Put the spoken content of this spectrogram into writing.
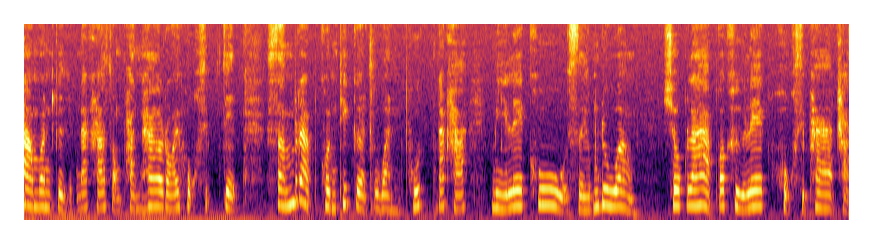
ตามวันเกิดนะคะ 2567สำหรับคนที่เกิดวันพุธนะคะ มีเลขคู่เสริมดวง โชคลาภก็คือเลข 65 ค่ะ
